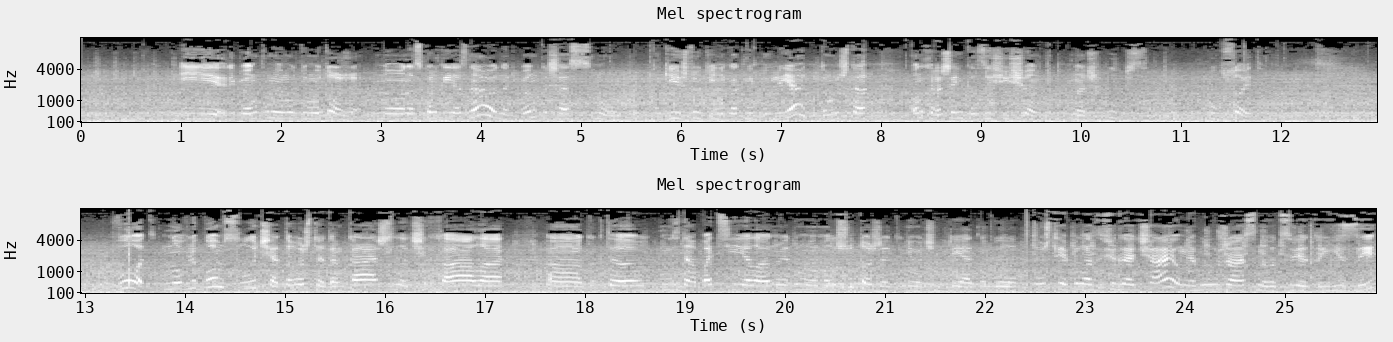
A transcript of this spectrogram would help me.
И ребенку моему, думаю, тоже. Но, насколько я знаю, на ребенка сейчас, ну, такие штуки никак не повлияют, потому что он хорошенько защищен, наш пупс, пупсоид. Вот, но в любом случае от того, что я там кашляла, чихала, э, как-то, не знаю, потела, ну, я думаю, малышу тоже это не очень приятно было. Потому что я пила дофига чая, у меня был ужасного цвета язык,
